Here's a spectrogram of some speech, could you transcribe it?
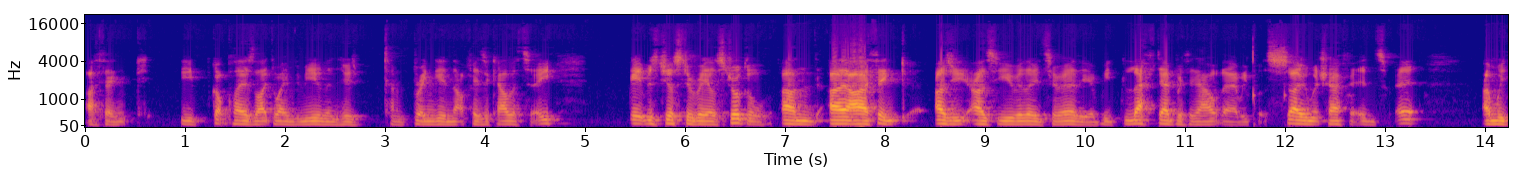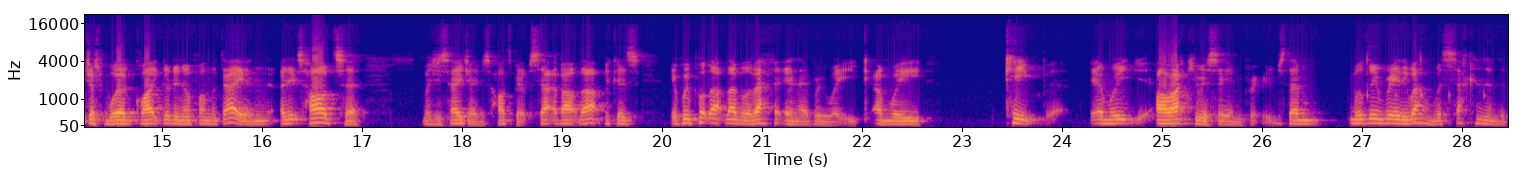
I think you've got players like Duane Vermeulen who's kind of bringing that physicality. It was just a real struggle. And I, I think, as you, as you alluded to earlier, we left everything out there. We put so much effort into it. And we just weren't quite good enough on the day. And, and it's hard to as you say, James, it's hard to be upset about that because if we put that level of effort in every week and we keep and we our accuracy improves, then we'll do really well. We're second in the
